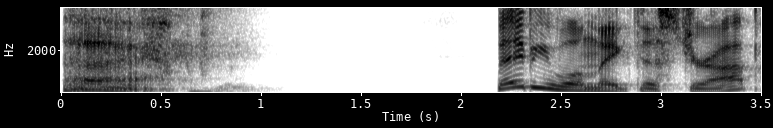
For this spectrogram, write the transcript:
Uh, maybe we'll make this drop.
